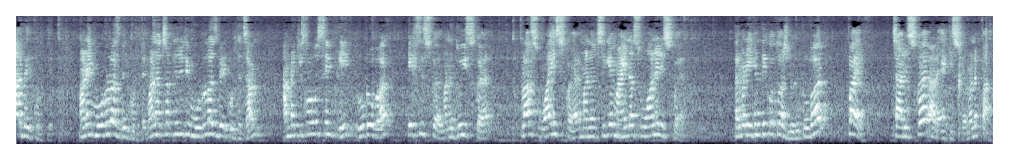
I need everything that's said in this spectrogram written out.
আর বের করতে। মানে মডুলাস বের করতে। মানে হচ্ছে আপনি যদি মডুলাস বের করতে চান, আমরা কি করব simply root over x square মানে দুই স্কোয়ার প্লাস ওয়াই স্কোয়ার মানে হচ্ছে গিয়ে মাইনাস ওয়ানের স্কোয়ার তার মানে এখান থেকে কত আসবে? রুট ওভার ফাইভ চার স্কোয়ার আর এক স্কোয়ার মানে পাঁচ।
